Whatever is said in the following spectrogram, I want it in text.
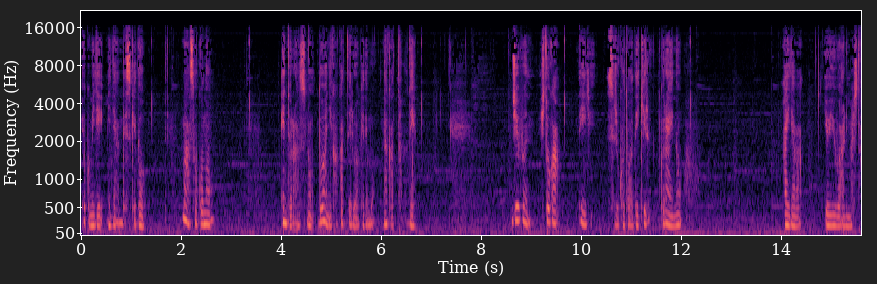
よく見てみたんですけどまあそこのエントランスのドアにかかっているわけでもなかったので十分人が出入りすることはできるぐらいの間は余裕はありました。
